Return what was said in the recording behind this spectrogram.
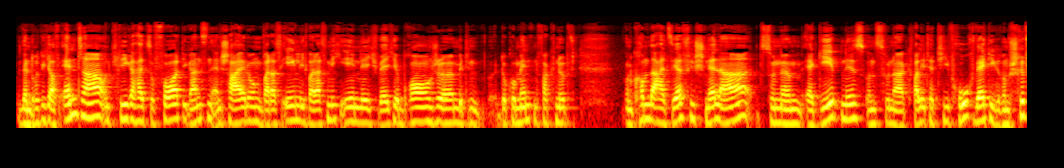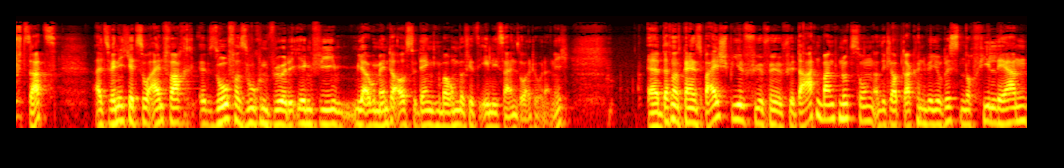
Und dann drücke ich auf Enter und kriege halt sofort die ganzen Entscheidungen, war das ähnlich, war das nicht ähnlich, welche Branche mit den Dokumenten verknüpft und komme da halt sehr viel schneller zu einem Ergebnis und zu einer qualitativ hochwertigeren Schriftsatz, als wenn ich jetzt so einfach äh, so versuchen würde, irgendwie mir Argumente auszudenken, warum das jetzt ähnlich sein sollte oder nicht. Äh, das ist ein kleines Beispiel für, für, für Datenbanknutzung. Also ich glaube, da können wir Juristen noch viel lernen,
